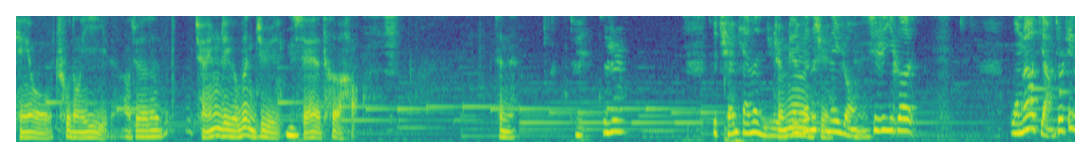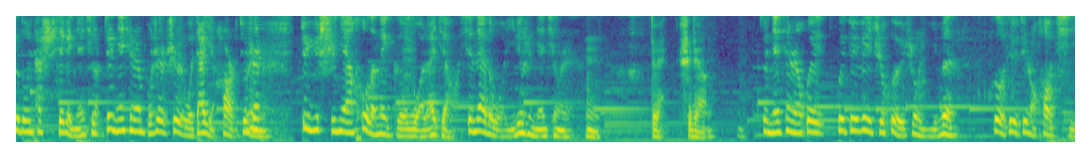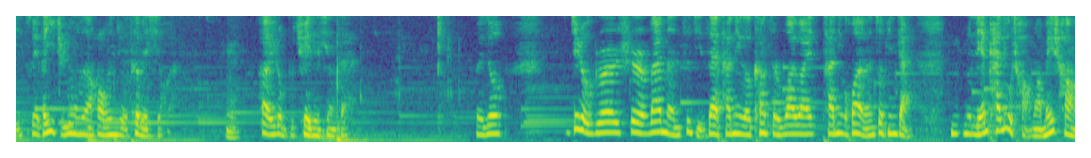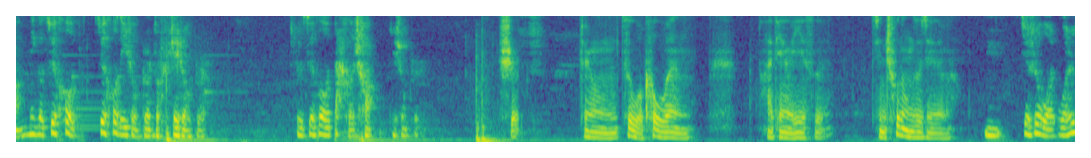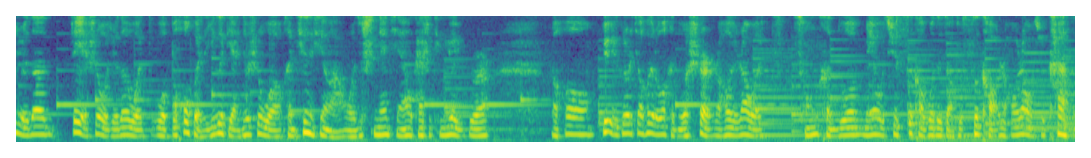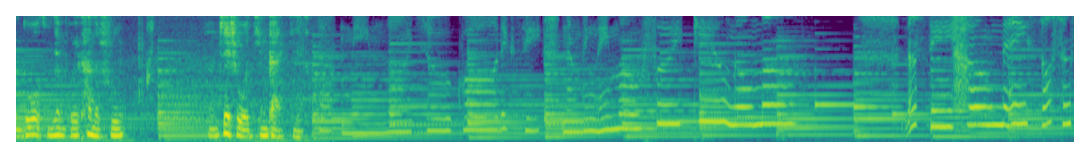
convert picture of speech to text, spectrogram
挺有触动意义的。我觉得全用这个问句写也特好，真的。对，就是就全篇问句，全篇真的是那种。其实一个我们要讲，就是这个东西，它是写给年轻人。这个年轻人不是是我加引号的，就是对于十年后的那个我来讲，现在的我一定是年轻人。嗯。对，是这样的，就年轻人会会对未知会有这种疑问，会有这这种好奇，所以他一直用问号问句，我特别喜欢。嗯，还有一种不确定性在，所以就这首歌是 Wyman 自己在他那个 Concert YY 他那个黄伟文作品展，嗯连开六场嘛，每场那个最后最后的一首歌都是这首歌，就是最后大合唱这首歌。是，这种自我叩问还挺有意思的，挺触动自己的吧。嗯，就是我我是觉得这也是我觉得我我不后悔的一个点，就是我很庆幸啊，我就十年前我开始听粤语歌。然后粤语歌教会了我很多事儿，然后也让我从很多没有去思考过的角度思考，然后让我去看很多我从前不会看的书。嗯，这是我挺感激的。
